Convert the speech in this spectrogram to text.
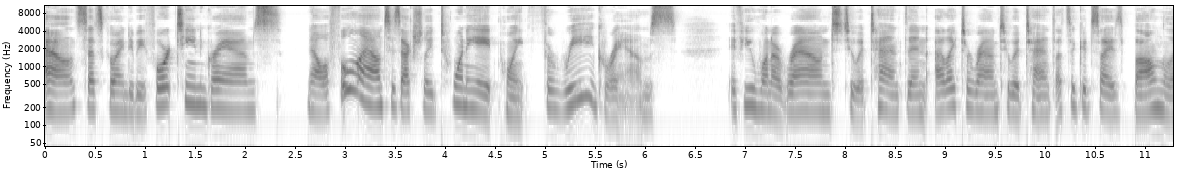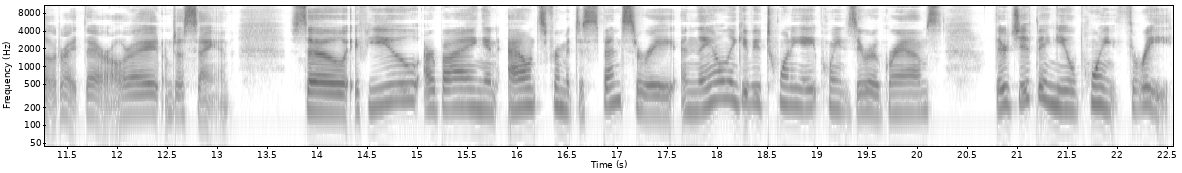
ounce. That's going to be 14 grams. Now, a full ounce is actually 28.3 grams if you want to round to a tenth, and I like to round to a tenth. That's a good size bong load right there, all right? I'm just saying. So if you are buying an ounce from a dispensary and they only give you 28.0 grams, they're jipping you 0.3.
